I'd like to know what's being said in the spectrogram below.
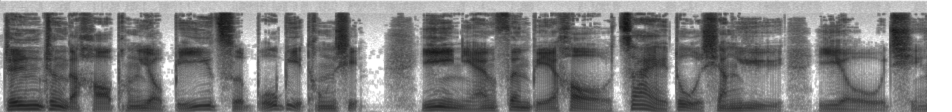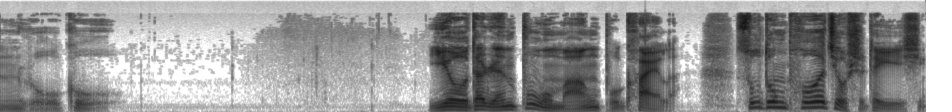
真正的好朋友彼此不必通信，一年分别后再度相遇，友情如故。有的人不忙不快乐，苏东坡就是这一型。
